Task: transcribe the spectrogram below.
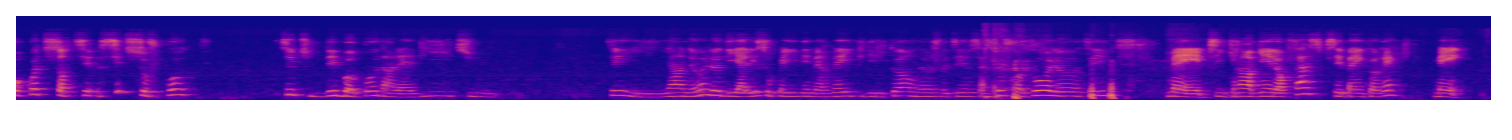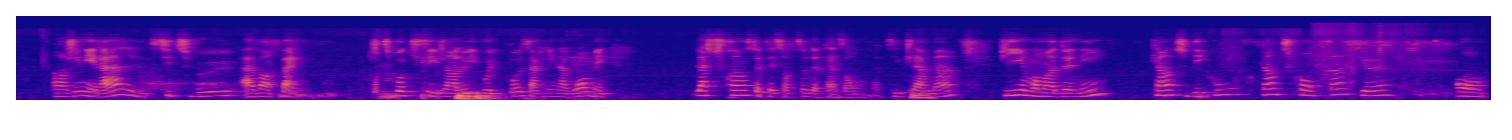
pourquoi tu sortir? Si tu souffres pas, tu tu te débats pas dans la vie, tu. Tu sais, il y en a, là, des Alice au pays des merveilles puis des licornes, là, je veux dire, ça souffre pas, là, tu sais. Mais, puis grand bien leur face, puis c'est bien correct. Mais en général, si tu veux avant, ben, je dis pas que ces gens-là, ils volent pas, ça n'a rien à voir, mais la souffrance te fait sortir de ta zone, sais, clairement. Puis, à un moment donné, quand tu découvres, quand tu comprends que, on,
